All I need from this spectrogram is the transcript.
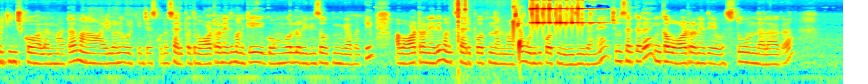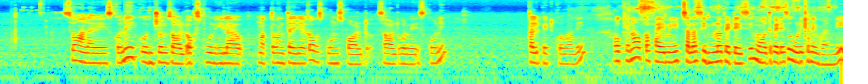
ఉడికించుకోవాలన్నమాట. మనం ఆయిల్లోనే ఉడికించేసుకుంటే సరిపోతుంది వాటర్ అనేది మనకి గోంగూరలో రిలీజ్ అవుతుంది కాబట్టి ఆ వాటర్ అనేది మనకి సరిపోతుంది అనమాట ఉడికిపోతుంది ఈజీగానే. చూసారు కదా? ఇంకా వాటర్ అనేది వస్తూ ఉంది అలాగా. సో అలా వేసుకొని కొంచెం సాల్ట్ ఒక స్పూన్ ఇలా మొత్తం అంతా అయ్యాక ఒక స్పూన్ సాల్ట్ సాల్ట్ కూడా వేసుకొని కలిపెట్టుకోవాలి. ఓకేనా? ఒక ఫైవ్ మినిట్స్ అలా సిమ్లో పెట్టేసి మూత పెట్టేసి ఉడికనివ్వండి.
